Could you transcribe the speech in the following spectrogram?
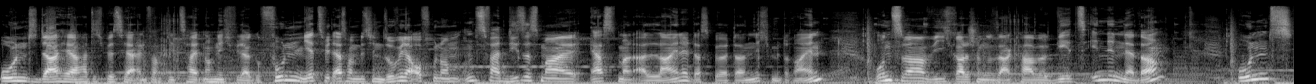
Und daher hatte ich bisher einfach die Zeit noch nicht wieder gefunden. Jetzt wird erstmal ein bisschen so wieder aufgenommen. Und zwar dieses Mal erstmal alleine. Das gehört da nicht mit rein. Und zwar, wie ich gerade schon gesagt habe, geht es in den Nether. Und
